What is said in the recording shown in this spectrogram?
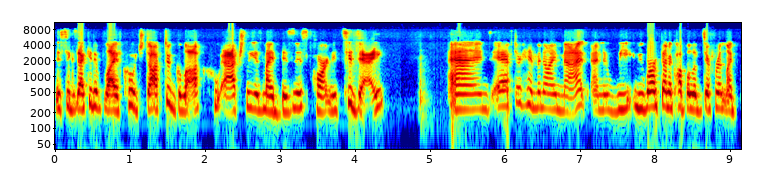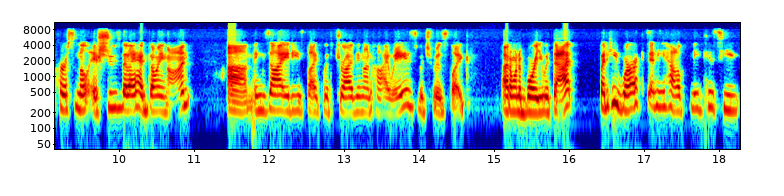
this executive life coach, Dr. Gluck, who actually is my business partner today. And after him and I met, and we we worked on a couple of different like personal issues that I had going on, um, anxieties like with driving on highways, which was like I don't want to bore you with that but he worked and he helped me because he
